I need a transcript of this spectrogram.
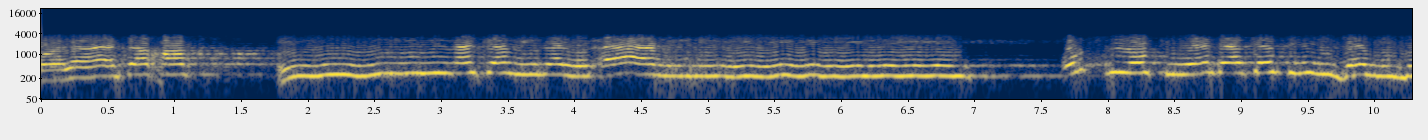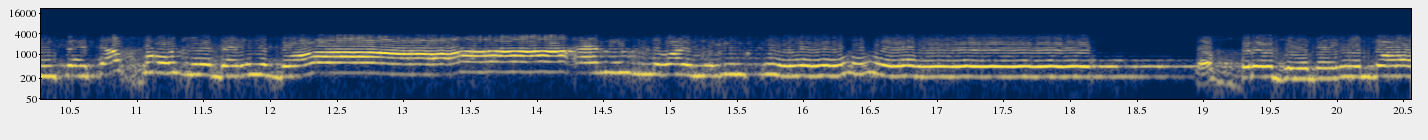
ولا تخف. إنك من الآمنين. أسلك يدك في جيبك تخرج بيضاء من غير سوء. تخرج بيضاء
